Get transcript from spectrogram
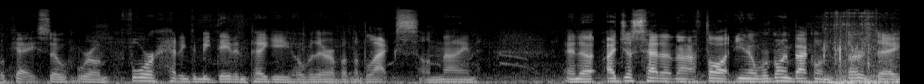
Okay, so we're on four, heading to meet David and Peggy over there up on the blacks on nine. And uh, I just had a uh, thought. You know, we're going back on Thursday,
